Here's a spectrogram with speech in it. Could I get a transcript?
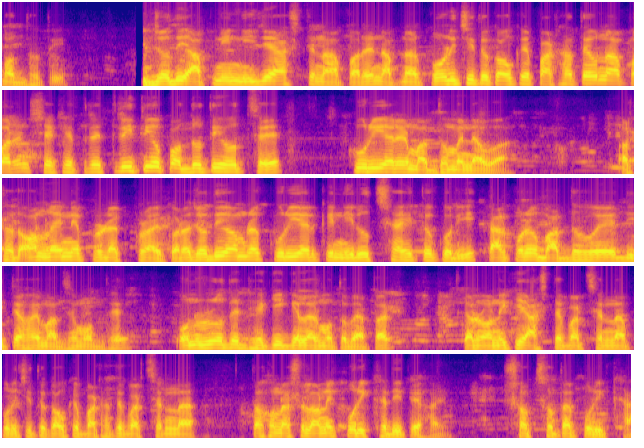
পদ্ধতি। যদি আপনি নিজে আসতে না পারেন, আপনার পরিচিত কাউকে পাঠাতেও না পারেন, সেক্ষেত্রে তৃতীয় পদ্ধতি হচ্ছে কুরিয়ারের মাধ্যমে নেওয়া। অর্থাৎ অনলাইনে প্রোডাক্ট ক্রয় করা। যদিও আমরা কুরিয়ারকে নিরুৎসাহিত করি, তারপরেও বাধ্য হয়ে দিতে হয় মাঝে মধ্যে। অনুরোধে ঢেকি গেলার মতো ব্যাপার। কারণ অনেকেই আসতে পারছেন না, পরিচিত কাউকে পাঠাতে পারছেন না। তখন আসলে অনেক পরীক্ষা দিতে হয়, স্বচ্ছতার পরীক্ষা।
